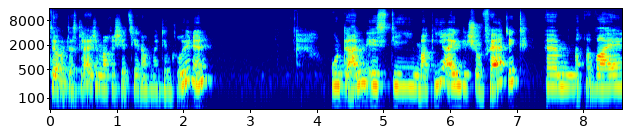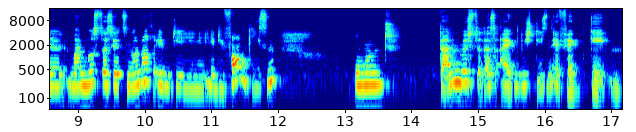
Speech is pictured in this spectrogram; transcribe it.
So, und das gleiche mache ich jetzt hier noch mit dem Grünen. Und dann ist die Magie eigentlich schon fertig, ähm, weil man muss das jetzt nur noch in die, in die Form gießen und dann müsste das eigentlich diesen Effekt geben.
